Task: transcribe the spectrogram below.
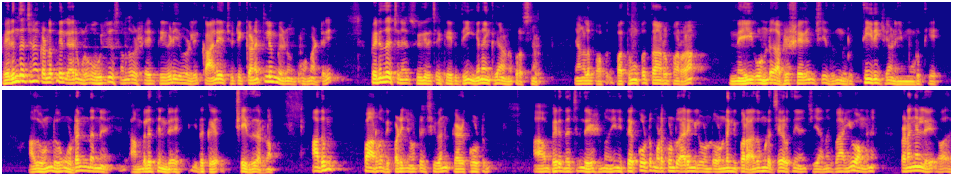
പെരുന്തച്ഛനെ കണ്ടപ്പോൾ എല്ലാവരും കൂടെ വലിയ സന്തോഷമായി തേടി വള്ളി കാലയെ ചുറ്റി കിണറ്റിലും വീണു മട്ടിൽ. പെരുന്തച്ഛനെ സ്വീകരിച്ച കരുതി ഇങ്ങനെയൊക്കെയാണ് പ്രശ്നം. ഞങ്ങൾ പത്ത് പത്ത് മുപ്പത്താറ് പറ നെയ് കൊണ്ട് അഭിഷേകം ചെയ്ത് നിർത്തിയിരിക്കുകയാണ് ഈ മൂർത്തിയെ. അതുകൊണ്ട് ഉടൻ തന്നെ അമ്പലത്തിന്റെ ഇതൊക്കെ ചെയ്തു തരണം. അതും പാർവതി പടിഞ്ഞോട്ടും ശിവൻ കിഴക്കോട്ടും ആ പെരുന്തച്ഛൻ ദേഷ്യം വന്നു ഇനി തെക്കോട്ടും വടക്കോട്ടും ആരെങ്കിലും ഉണ്ടോ? ഉണ്ടെങ്കിൽ പറ അതും കൂടെ ചേർത്ത് ഞാൻ ചെയ്യാമെന്ന് അയ്യോ അങ്ങനെ പിണങ്ങല്ലേ? അത്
